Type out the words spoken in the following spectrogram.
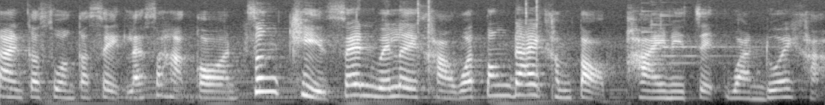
การกระทรวงเกษตรและสหกรณ์ซึ่งขีดเส้นไว้เลยค่ะว่าต้องได้คำตอบภายใน 7 วันด้วยค่ะ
